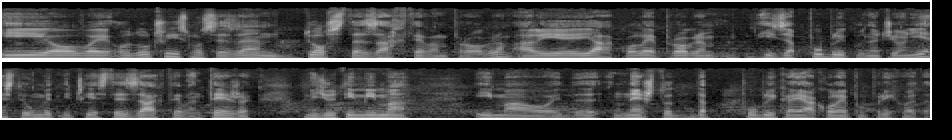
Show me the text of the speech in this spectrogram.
i ovaj, odlučili smo se za dosta zahtevan program, ali je jako lep program i za publiku, znači on jeste umetnički, jeste zahtevan, težak, međutim ima, ima ovaj, nešto da publika jako lepo prihvata.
